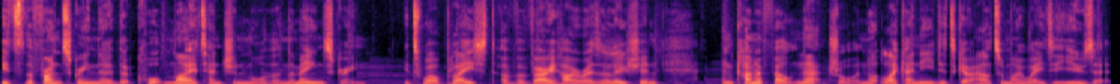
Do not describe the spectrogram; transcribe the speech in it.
It's the front screen though that caught my attention more than the main screen. It's well placed, of a very high resolution, and kind of felt natural and not like I needed to go out of my way to use it.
